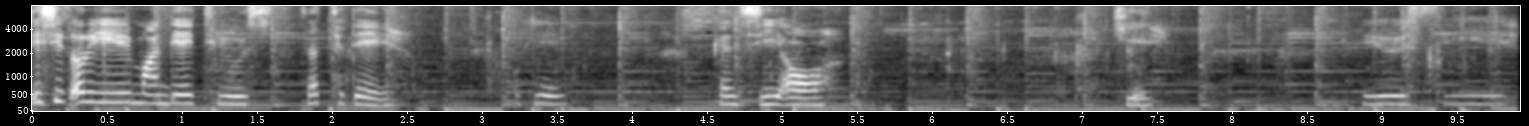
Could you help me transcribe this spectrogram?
this is only Monday to Saturday. Okay. Can see all. Okay. You see.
